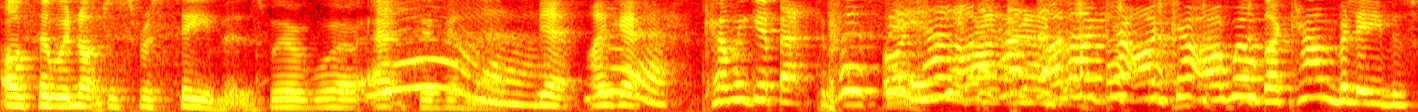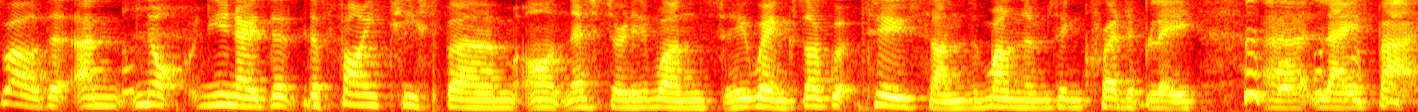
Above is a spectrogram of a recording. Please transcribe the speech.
Also, we're not just receivers; we're we're active in that. Yeah, I yeah. get. Can we get back to Pussy. I can, I Yeah. can, I can, I can, I will. I can believe as well that um, not you know the the fighty sperm aren't necessarily the ones who win because I've got two sons and one of them's incredibly uh, laid back.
